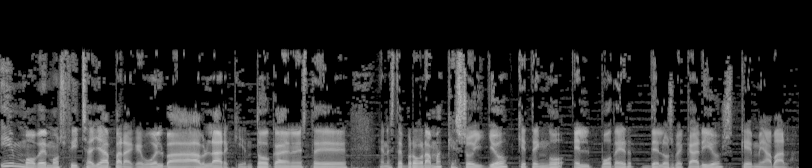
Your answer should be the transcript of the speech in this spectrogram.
y movemos ficha ya para que vuelva a hablar quien toca en este, en este programa, que soy yo, que tengo el poder de los becarios que me avala.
